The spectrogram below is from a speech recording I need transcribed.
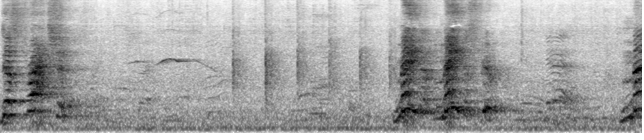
Distraction. Major, major spirit. Major spirit.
